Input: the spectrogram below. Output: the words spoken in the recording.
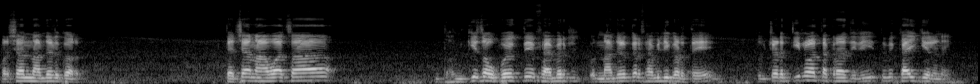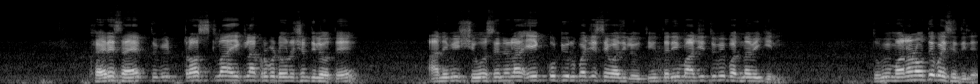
प्रशांत नांदेडकर त्याच्या नावाचा धमकीचा उपयोग ते फॅमिली नांदेडकर फॅमिली करते. तुमच्याकडे तीन वेळा तक्रार दिली तुम्ही काही केलं नाही. खैरे साहेब तुम्ही ट्रस्टला एक लाख रुपये डोनेशन दिले होते आणि मी शिवसेनेला एक कोटी रुपयाची सेवा दिली होती तरी माझी तुम्ही बदनामी केली. तुम्ही मला नव्हते पैसे दिले.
